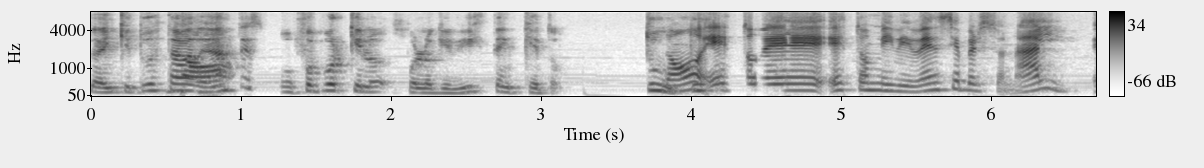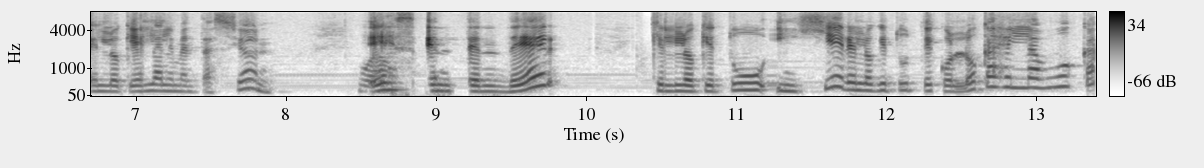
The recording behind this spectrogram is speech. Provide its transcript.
la inquietud estaba de antes, o fue porque lo, por lo que viste en keto. Tú, no, Esto, es, esto es mi vivencia personal en lo que es la alimentación. Es entender que lo que tú ingieres, lo que tú te colocas en la boca,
